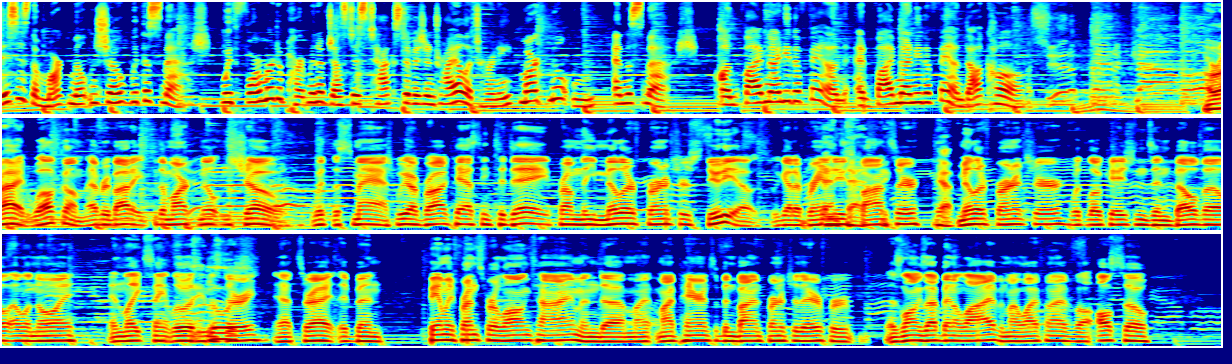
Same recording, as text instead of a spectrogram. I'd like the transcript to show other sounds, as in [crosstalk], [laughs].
This is the Mark Milton Show with The Smash, with former Department of Justice Tax Division trial attorney Mark Milton and The Smash on 590 The Fan and 590thefan.com. All right, welcome everybody to the Mark Milton Show with the Smash. We are broadcasting today from the Miller Furniture Studios. We got a brand new sponsor, Yeah. Miller Furniture, with locations in Belleville, Illinois, and Lake St. Louis, St. Missouri. Yeah, that's right. They've been family friends for a long time, and uh, my my parents have been buying furniture there for as long as I've been alive, and my wife and I have uh, also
